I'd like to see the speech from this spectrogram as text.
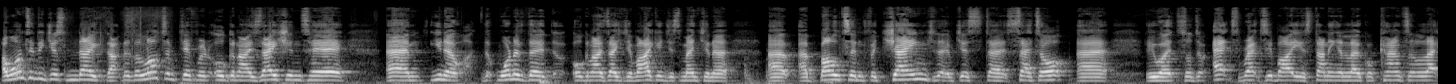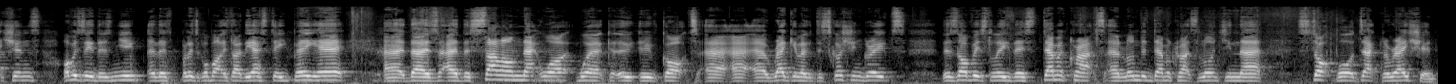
I wanted to just note that there's a lot of different organisations here. Um, you know, one of the organisations, if I can just mention a, a, a Bolton for Change that have just uh, set up, uh, who are sort of ex-Brexit party, standing in local council elections. Obviously, there's new, uh, there's political parties like the SDP here. Uh, there's uh, the Salon Network, who, have got uh, regular discussion groups. There's obviously this Democrats, London Democrats launching their Stockport Declaration.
